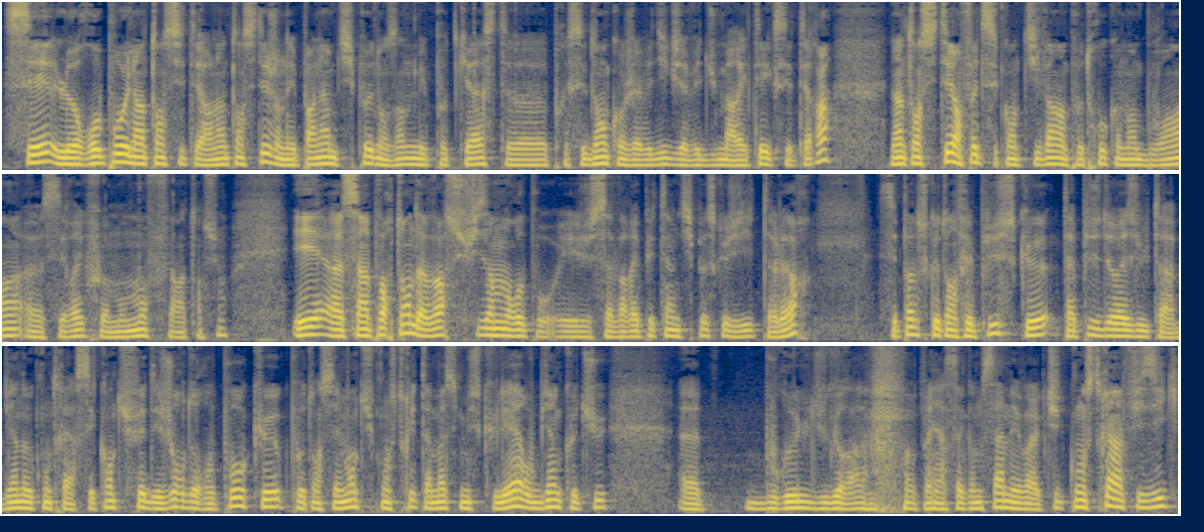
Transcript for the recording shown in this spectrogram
c'est le repos et l'intensité. Alors l'intensité, j'en ai parlé un petit peu dans un de mes podcasts précédents quand j'avais dit que j'avais dû m'arrêter, etc. L'intensité, en fait, c'est quand tu vas un peu trop comme un bourrin. c'est vrai qu'il faut un moment, faut faire attention. Et c'est important d'avoir suffisamment de repos. Et ça va répéter un petit peu ce que j'ai dit tout à l'heure c'est pas parce que tu en fais plus que tu as plus de résultats. Bien au contraire, c'est quand tu fais des jours de repos que potentiellement tu construis ta masse musculaire ou bien que tu euh, brûles du gras, on va pas dire ça comme ça, mais voilà, que tu te construis un physique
